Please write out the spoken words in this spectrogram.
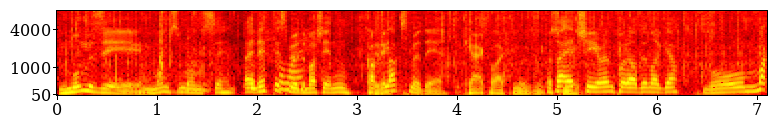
Mumsi. Momsi, momsi. Rett i smoothiemaskinen. Kakerlakk-smoothie. Dette er Ed Sheeran på Radio Norge. God morgen!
